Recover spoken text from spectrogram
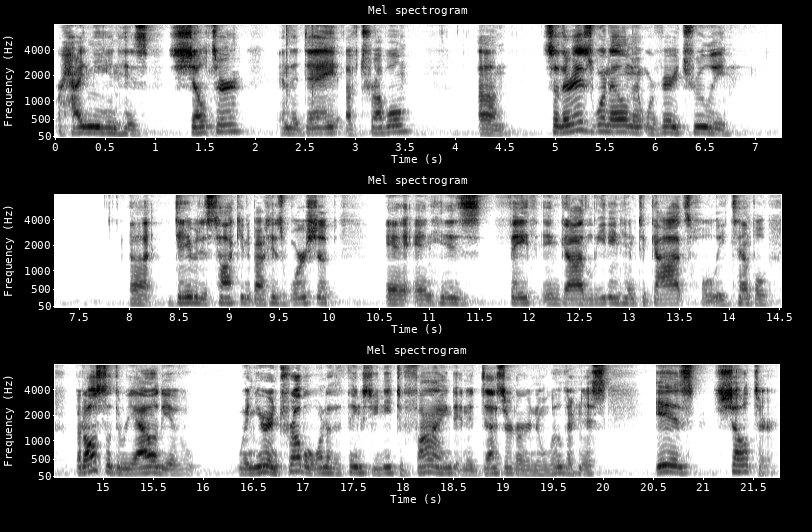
or hide me in his shelter in the day of trouble. Um, so there is one element where very truly uh, David is talking about his worship and, and his faith in God leading him to God's holy temple, but also the reality of when you're in trouble, one of the things you need to find in a desert or in a wilderness is shelter.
